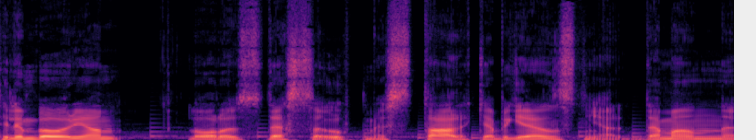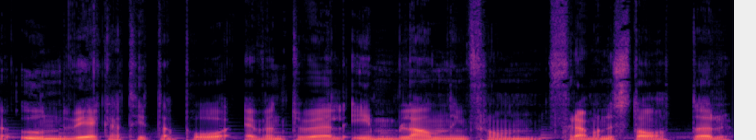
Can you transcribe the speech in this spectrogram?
Till en början lades dessa upp med starka begränsningar där man undvek att titta på eventuell inblandning från främmande stater,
